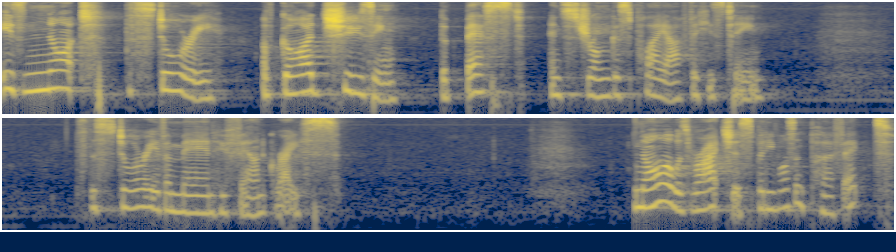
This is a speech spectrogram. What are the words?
is not the story of God choosing the best and strongest player for his team. It's the story of a man who found grace Noah was righteous, but he wasn't perfect.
